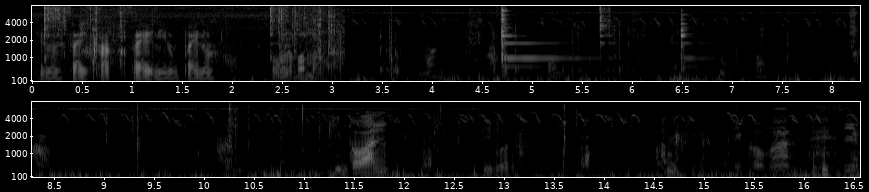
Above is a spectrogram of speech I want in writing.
เดี๋ยวเราใส่ผักใส่อันนี้ลงไปเนาะปุ้งแล้วบ่หมอยังชิมก่อนซีบ ดทิบเขามาทิบ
